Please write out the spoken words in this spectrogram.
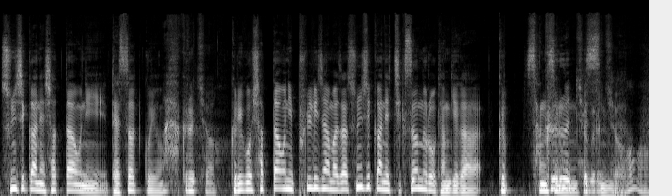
순식간에 셧다운이 됐었고요. 아, 그렇죠. 그리고 셧다운이 풀리자마자 순식간에 직선으로 경기가 급 그렇죠. 상승했습니다. 그렇죠. 어.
